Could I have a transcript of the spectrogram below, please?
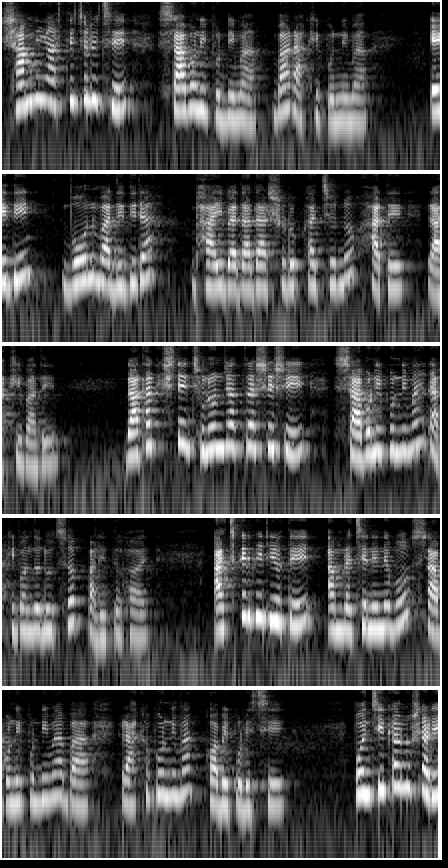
সামনেই আসতে চলেছে শ্রাবণী পূর্ণিমা বা রাখি পূর্ণিমা। এই দিন বোন বা দিদিরা, ভাই বা দাদার সুরক্ষার জন্য হাতে রাখি বাঁধেন রাধাকৃষ্ণের ঝুলন যাত্রা শেষে শ্রাবণী পূর্ণিমায় রাখি বন্ধন উৎসব পালিত হয়। আজকের ভিডিওতে আমরা জেনে নেব শ্রাবণী পূর্ণিমা বা রাখি পূর্ণিমা কবে পড়েছে। পঞ্জিকা অনুসারে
